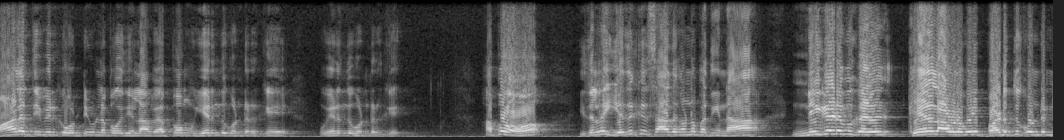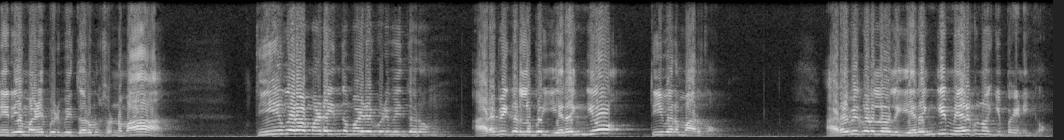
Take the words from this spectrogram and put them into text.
மாலத்தீவிற்கு ஒட்டியுள்ள பகுதியெல்லாம் வெப்பம் உயர்ந்து கொண்டிருக்கு உயர்ந்து கொண்டிருக்கு. அப்போது இதெல்லாம் எதுக்கு சாதகம்னு பார்த்தீங்கன்னா நிகழ்வுகள் கேரளாவில் போய் படுத்துக்கொண்டு நிறைய மழை பிடிப்பை தரும்னு சொன்னோமா? தீவிரமடைந்து மழை பிடிப்பை தரும். அரபிக்கடலில் போய் இறங்கியும் தீவிரமாக இருக்கும். அரபிக்கடலில் இறங்கி மேற்கு நோக்கி பயணிக்கும்.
